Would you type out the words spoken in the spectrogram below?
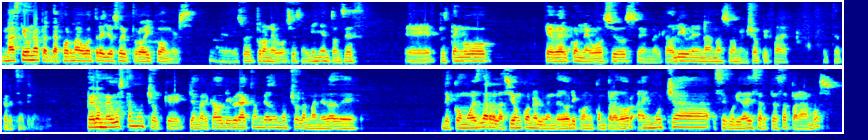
más que una plataforma u otra, yo soy pro e-commerce. Eh, soy pro negocios en línea, entonces eh, pues tengo que ver con negocios en Mercado Libre, en Amazon, en Shopify, etcétera, etcétera. Pero me gusta mucho que, que Mercado Libre ha cambiado mucho la manera de, de cómo es la relación con el vendedor y con el comprador. Hay mucha seguridad y certeza para ambos.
